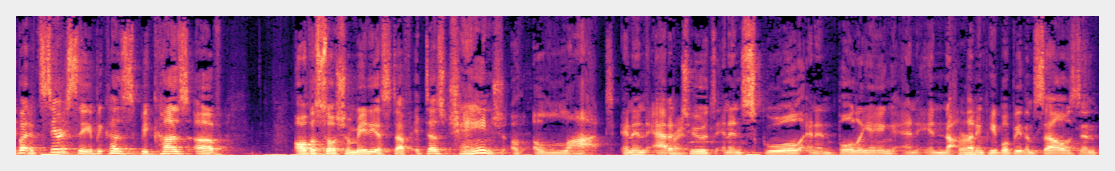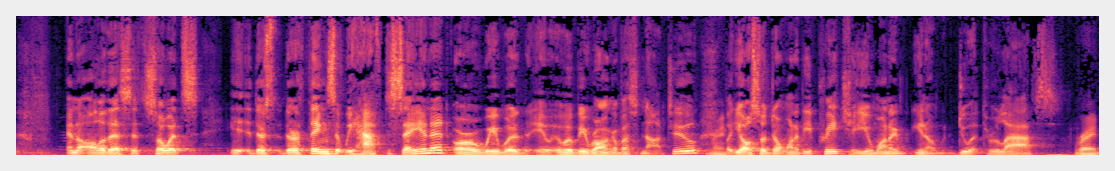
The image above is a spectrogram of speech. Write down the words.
but, but seriously, because because of all the social media stuff, it does change a, a lot, and in attitudes, and in school, and in bullying, and in not letting people be themselves, and and all of this. It's so it's. It, there's there are things that we have to say in it, or we would it, it would be wrong of us not to. Right. But you also don't want to be preachy. You want to you know do it through laughs. right.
